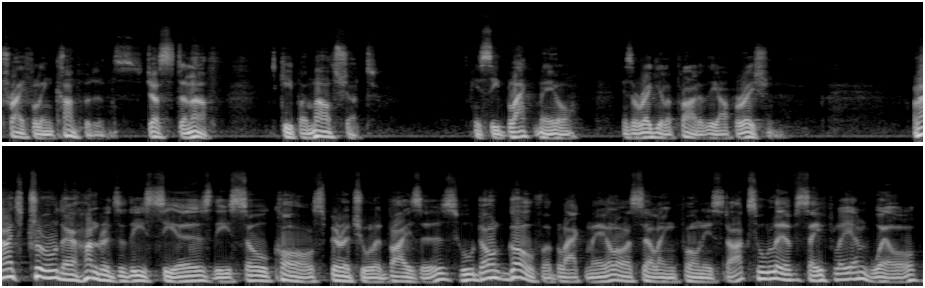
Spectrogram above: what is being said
trifling confidence, just enough to keep her mouth shut. You see, blackmail is a regular part of the operation. Now, it's true there are hundreds of these seers, these so called spiritual advisors, who don't go for blackmail or selling phony stocks, who live safely and well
